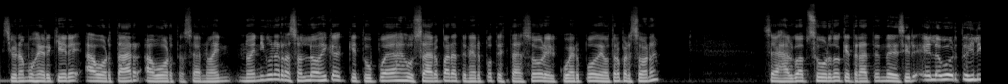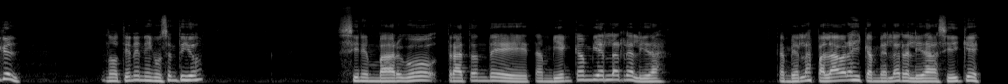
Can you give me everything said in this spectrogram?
si una mujer quiere abortar, aborta. O sea, no hay, no hay ninguna razón lógica que tú puedas usar para tener potestad sobre el cuerpo de otra persona. O sea, es algo absurdo que traten de decir, el aborto es ilegal. No tiene ningún sentido. Sin embargo, tratan de también cambiar la realidad cambiar las palabras y cambiar la realidad. Así que,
